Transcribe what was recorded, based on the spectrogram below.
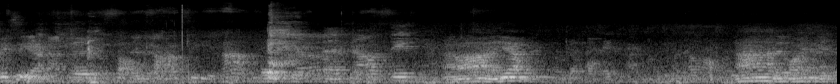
ไม่เสียหนึ่งสองสามสี่ห้าหกเจ็ดแปดเก้าสิบอ่าเยี่ยมอ่าเดี๋ยวขอให้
